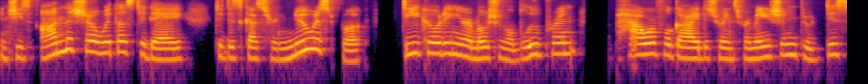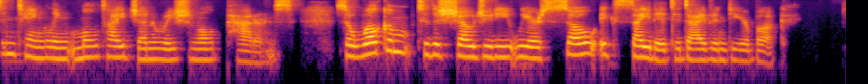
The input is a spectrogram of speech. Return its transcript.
And she's on the show with us today to discuss her newest book, Decoding Your Emotional Blueprint A Powerful Guide to Transformation Through Disentangling Multi Generational Patterns. So, welcome to the show, Judy. We are so excited to dive into your book.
